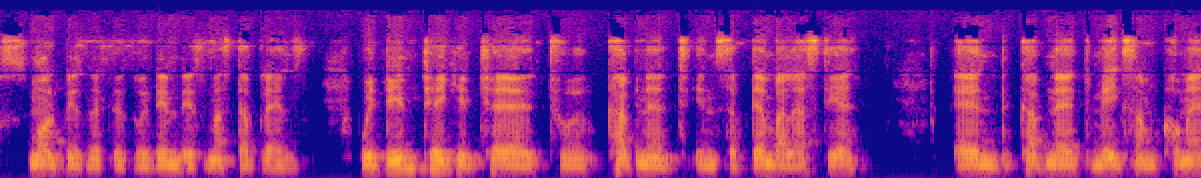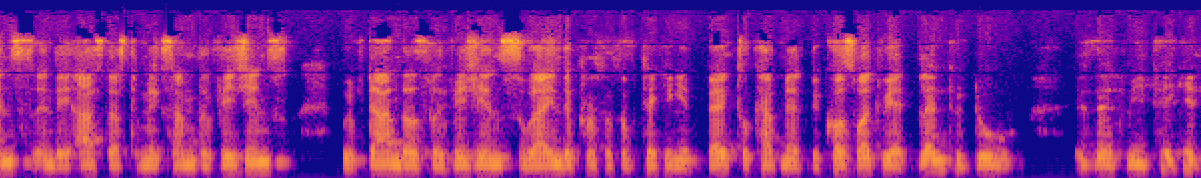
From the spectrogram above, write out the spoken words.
small businesses within these master plans. We did take it to cabinet in September last year, and cabinet made some comments, and they asked us to make some revisions. We've done those revisions. We are in the process of taking it back to cabinet because what we had planned to do is that we take it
